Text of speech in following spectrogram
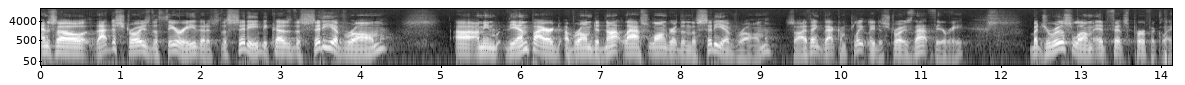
And so that destroys the theory that it's the city because the city of Rome, uh, I mean, the empire of Rome did not last longer than the city of Rome. So I think that completely destroys that theory. But Jerusalem, it fits perfectly.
